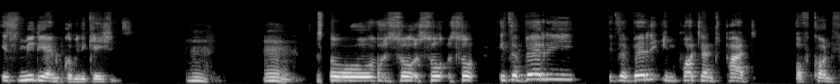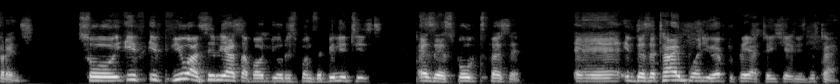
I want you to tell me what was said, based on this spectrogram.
is media and communications. Mm. Mm. So, so, so, so it's a very, it's a very important part of conference. So, if if you are serious about your responsibilities as a spokesperson, uh, if there's a time when you have to pay attention, is this time.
